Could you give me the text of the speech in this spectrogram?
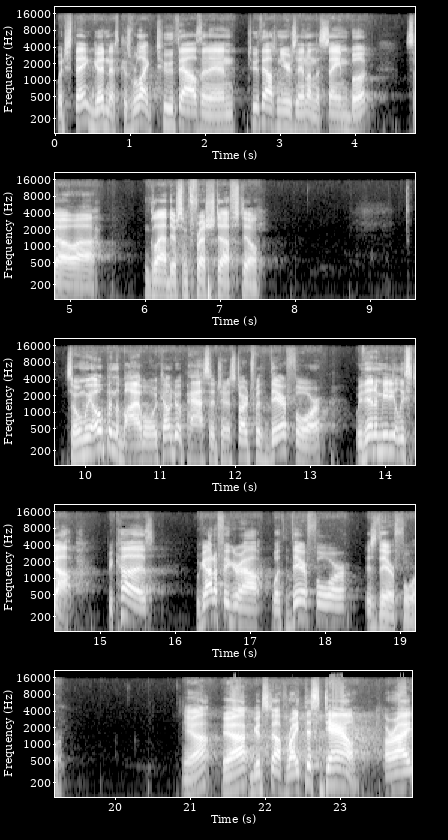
Which, thank goodness, because we're like 2,000 in, 2,000 years in on the same book. So uh, I'm glad there's some fresh stuff still. So when we open the Bible, we come to a passage and it starts with therefore, we then immediately stop because we got to figure out what therefore is there for. Yeah, yeah, good stuff. Write this down. All right,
